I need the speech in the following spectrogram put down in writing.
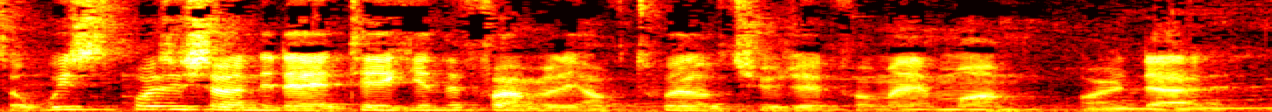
So which position did I take in the family of 12 children for my mom or dad?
